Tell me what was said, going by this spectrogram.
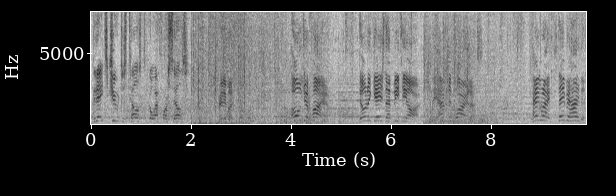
did HQ just tell us to go F ourselves? Pretty much. Hold your fire. Don't engage that BTR. They haven't acquired us. Hang right. Stay behind it.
